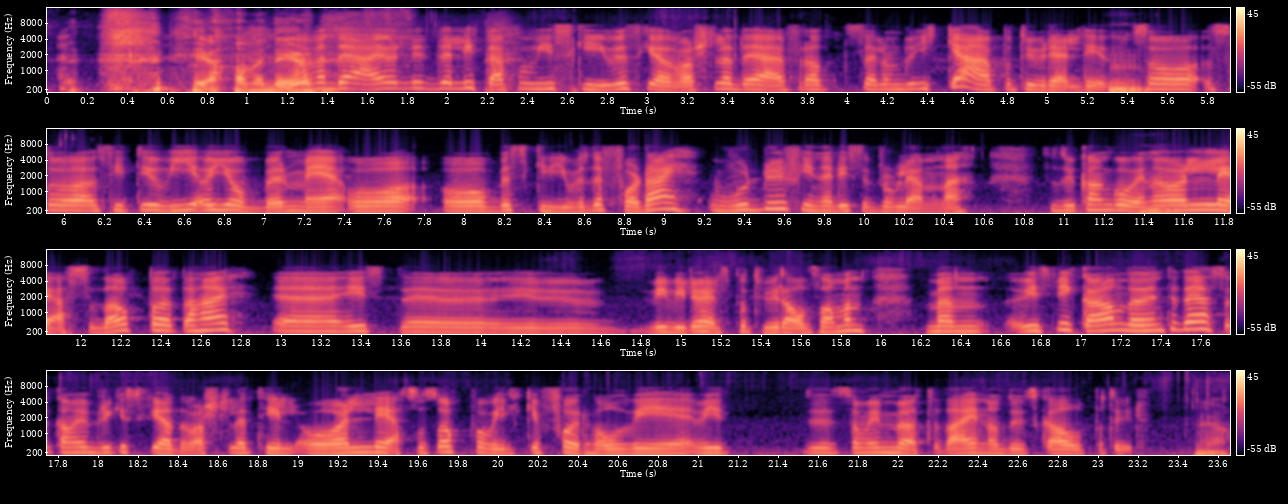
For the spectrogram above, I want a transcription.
ja, men det er jo, ja, men det er jo litt, litt, derfor vi skriver skredvarselet. Det er for at selv om du ikke er på tur hele tiden, mm. så, så, sitter jo vi og jobber med å, å, beskrive det for deg, hvor du finner disse problemene. Så du kan gå inn og lese deg opp på dette her. Eh, vi vil jo helst på tur alle sammen, men hvis vi ikke har anledning til det, så kan vi bruke skredvarselet til å lese oss opp på hvilke forhold vi, vi som vil møte deg når du skal på tur. Ja.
